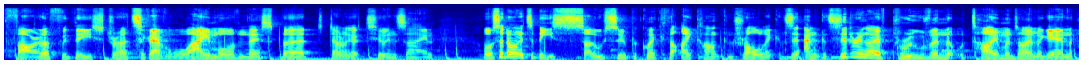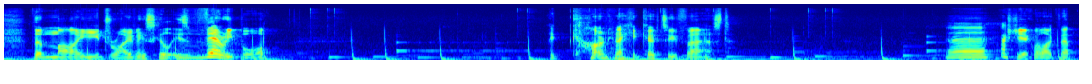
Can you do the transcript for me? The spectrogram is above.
far enough with these struts. I could have way more than this, but don't want to go too insane. Also, don't want it to be so super quick that I can't control it. And considering I have proven time and time again that my driving skill is very poor, I can't really make it go too fast. Uh, actually, I quite like that.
